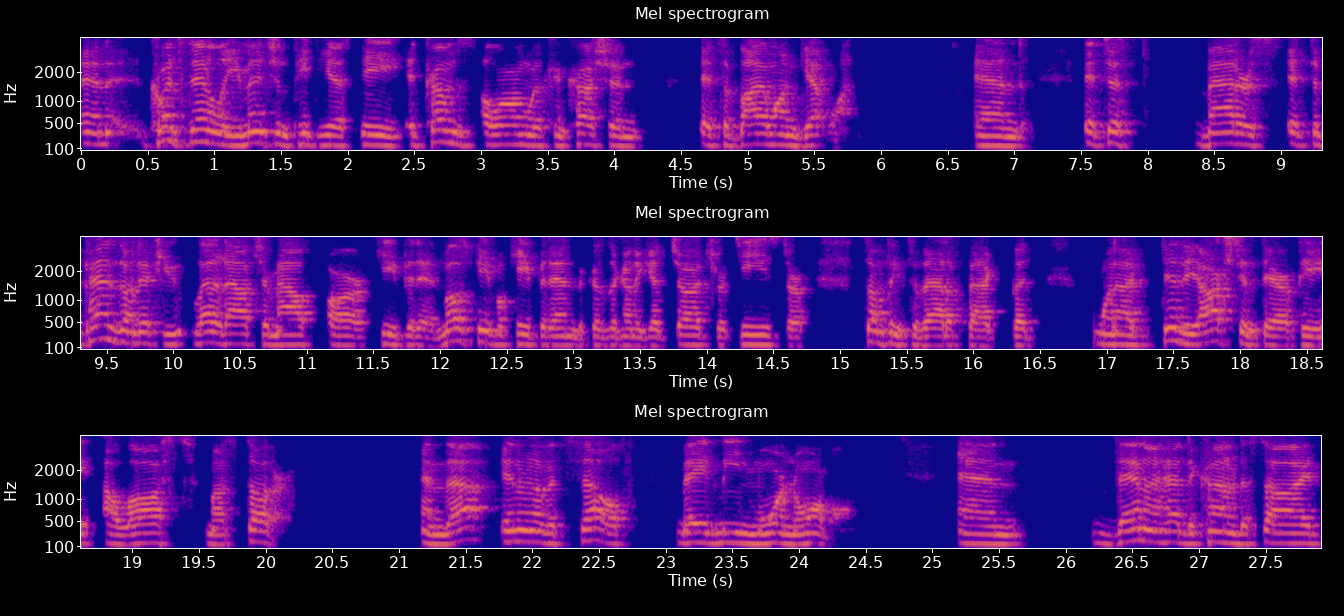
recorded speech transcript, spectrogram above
and coincidentally you mentioned ptsd it comes along with concussion. It's a buy one get one. And it just matters. It depends on if you let it out your mouth or keep it in. Most people keep it in because they're going to get judged or teased or something to that effect. But when I did the oxygen therapy, I lost my stutter. And that, in and of itself, made me more normal. And then I had to kind of decide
